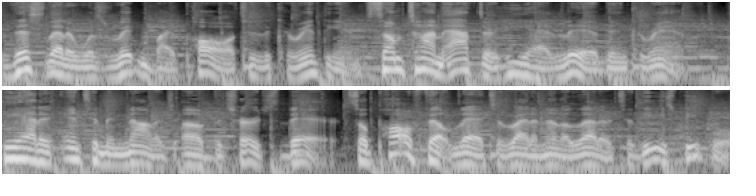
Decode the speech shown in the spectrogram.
This letter was written by Paul to the Corinthians sometime after he had lived in Corinth. He had an intimate knowledge of the church there, so Paul felt led to write another letter to these people,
